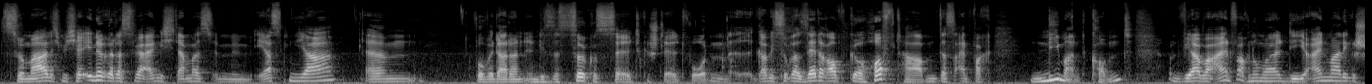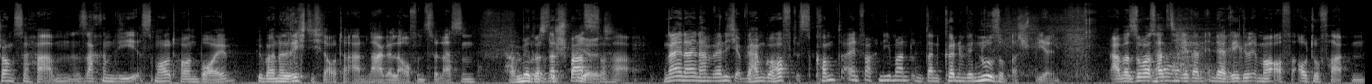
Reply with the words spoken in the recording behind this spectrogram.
Zumal ich mich erinnere, dass wir eigentlich damals im, im ersten Jahr, ähm, wo wir da dann in dieses Zirkuszelt gestellt wurden, äh, glaube ich, sogar sehr darauf gehofft haben, dass einfach niemand kommt und wir aber einfach nur mal die einmalige Chance haben, Sachen wie Smalltown Boy über eine richtig laute Anlage laufen zu lassen. Haben wir das und Spaß zu haben. Nein, nein, haben wir nicht. Wir haben gehofft, es kommt einfach niemand und dann können wir nur sowas spielen. Aber sowas hat sich ja dann in der Regel immer auf Autofahrten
